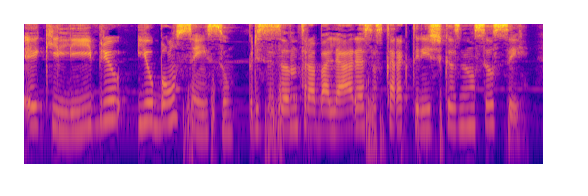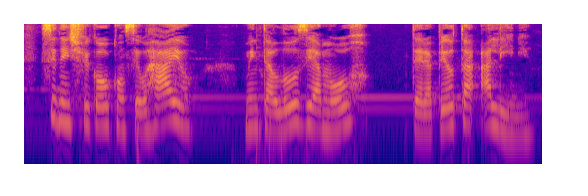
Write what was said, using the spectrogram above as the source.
equilíbrio e o bom senso, precisando trabalhar essas características no seu ser. Se identificou com seu raio? Muita luz e amor. Terapeuta Aline.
